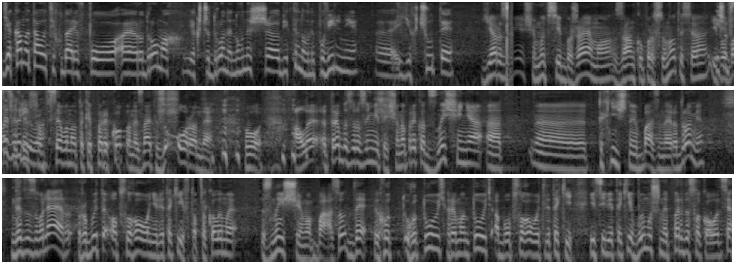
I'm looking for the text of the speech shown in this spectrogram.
яка мета у цих ударів по аеродромах? Якщо дрони, ну вони ж об'єктивно вони повільні, е, їх чути. Я розумію, що ми всі бажаємо зранку просунутися і, І щоб побачити, згоріло. щоб все воно таке перекопане, знаєте, зоране. Але треба зрозуміти, що, наприклад, знищення е, е, технічної бази на аеродромі не дозволяє робити обслуговування літаків. Тобто, коли ми знищуємо базу, де готують, ремонтують або обслуговують літаки, і ці літаки вимушені передислоковуватися,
